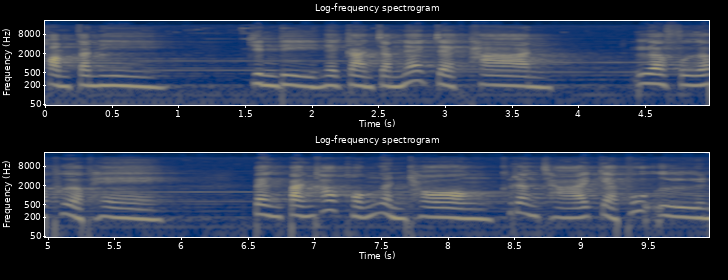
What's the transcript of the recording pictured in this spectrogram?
ความตนียินดีในการจำแนกแจกทาน เอื้อเฟื้อเผื่อแผ่แบ่งปันข้าวของเงินทองเครื่องใช้แก่ผู้อื่น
